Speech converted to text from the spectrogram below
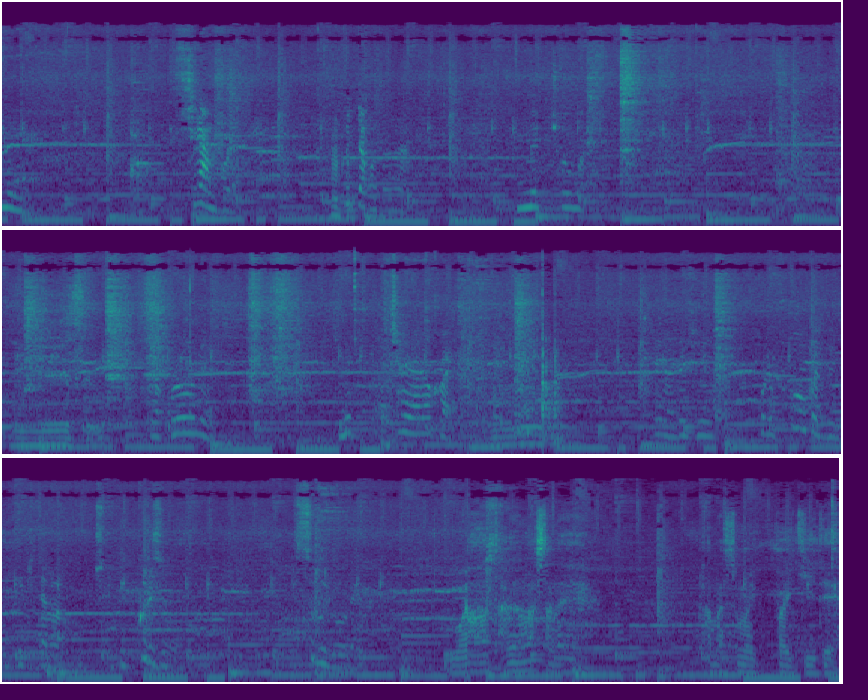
もう知らんこれ。食ったことない。めっちゃうまい。いえー、すごいやこれはねめっちゃ柔らかい。え私これ福岡で出てきたらちょっとびっくりする。すぐ料理うわあ食べましたね。話もいっぱい聞いて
